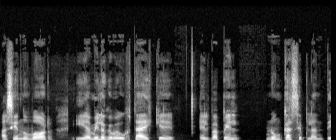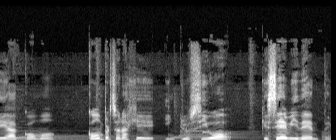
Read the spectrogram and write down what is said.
haciendo humor. Y a mí lo que me gusta es que el papel nunca se plantea como, como un personaje inclusivo que sea evidente,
